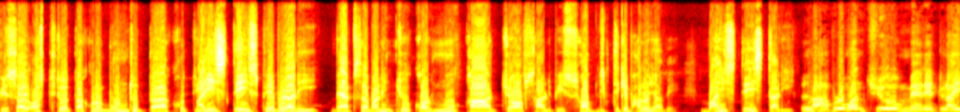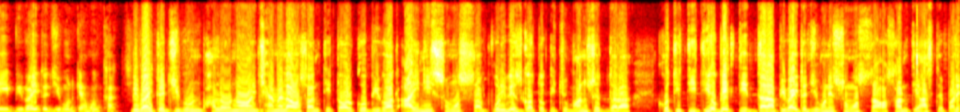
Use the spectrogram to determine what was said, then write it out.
পেশায় অস্থিরতা, কোনো বন্ধুর দ্বারা ক্ষতি। বাইশ তেইশ ফেব্রুয়ারি, ব্যবসা, বাণিজ্য, কর্ম, কাজ জব সার্ভিস সব দিক থেকে ভালো যাবে। বাইশ তেইশ তারিখ। লাভ রোমাঞ্চ ম্যারেড লাইফ বিবাহিত জীবন কেমন থাকছে? বিবাহিত জীবন ভালো নয় ঝামেলা অশান্তি তর্ক বিবাদ আইনি সমস্যা পরিবেশগত কিছু মানুষের দ্বারা ক্ষতি তৃতীয় ব্যক্তির দ্বারা বিবাহিত জীবনের সমস্যা অশান্তি আসতে পারে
